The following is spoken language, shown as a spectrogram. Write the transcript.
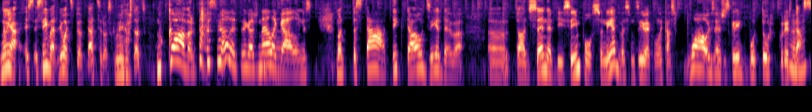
Nu, jā, es, es Ivaru ļoti spilgti atceros, ka vienkārši tāds, nu kā var tā spēlēt, vienkārši nelegāli. Es, man tas tā tik daudz iedeva uh, tādus enerģijas impulsus un iedvesmu dzīvē, ka man liekas, wow, es, vienkārši- gribu būt tur, kur ir tas.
